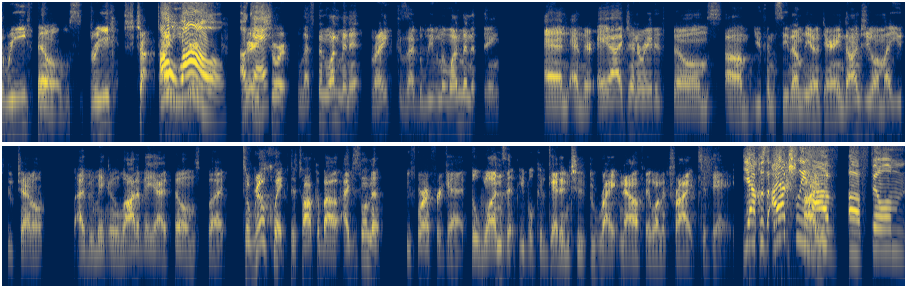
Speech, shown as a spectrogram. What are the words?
three films, three shot. Oh wow! Very, okay, very short, less than one minute, right? Because I believe in the one minute thing. And and they're AI generated films. Um, you can see them, you know, Darion D'Anjou on my YouTube channel. I've been making a lot of AI films, but so real quick to talk about, I just want to before I forget, the ones that people could get into right now if they want to try today. Yeah, because I actually have a film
